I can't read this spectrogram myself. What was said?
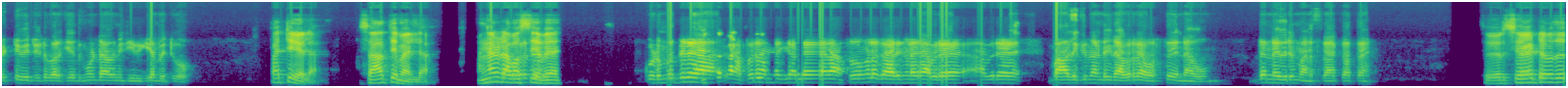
വെട്ടി വിറ്റിട്ട് പറക്കി ഇതുകൊണ്ട് അവന് ജീവിക്കാൻ പറ്റുമോ പറ്റുകയില്ല. സാധ്യമല്ല. അങ്ങനെ ഒരു അവസ്ഥ കുടുംബത്തിലെ അപ്പനും അമ്മയ്ക്ക് എന്തെങ്കിലും അസുഖങ്ങൾ കാര്യങ്ങളൊക്കെ അവരെ അവരെ ബാധിക്കുന്നുണ്ടെങ്കിൽ അവരുടെ അവസ്ഥ എന്നാവും? ഇതന്നെ ഇവർ മനസ്സിലാക്കാത്ത തീർച്ചയായിട്ടും അത്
